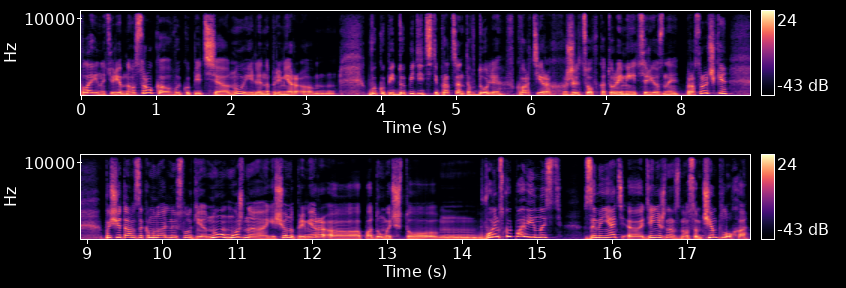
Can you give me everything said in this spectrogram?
половины тюремного срока выкупить, э, ну или, например, выкупить до 50% доли в квартирах жильцов, которые имеют серьезные просрочки по счетам за коммунальные услуги. Ну, можно еще, например, Э, подумать, что воинскую повинность заменять э, денежным взносом. Чем плохо?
